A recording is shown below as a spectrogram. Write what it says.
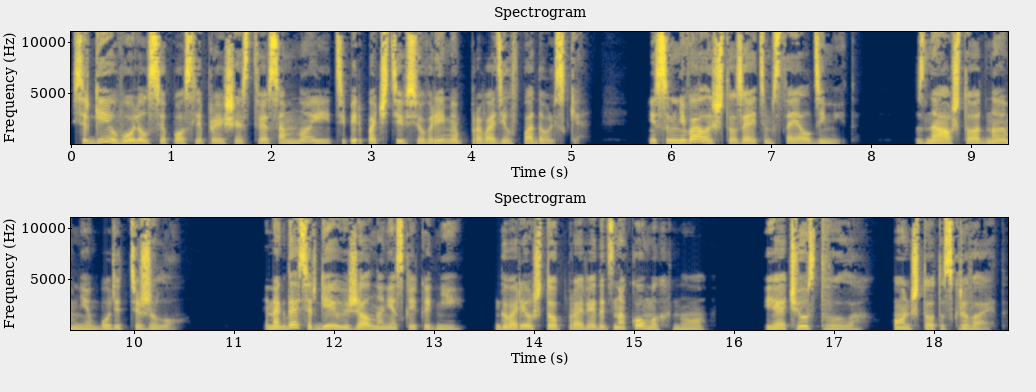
Сергей уволился после происшествия со мной и теперь почти все время проводил в Подольске. Не сомневалась, что за этим стоял Демид. Знал, что одной мне будет тяжело. Иногда Сергей уезжал на несколько дней. Говорил, что проведать знакомых, но я чувствовала, он что-то скрывает.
